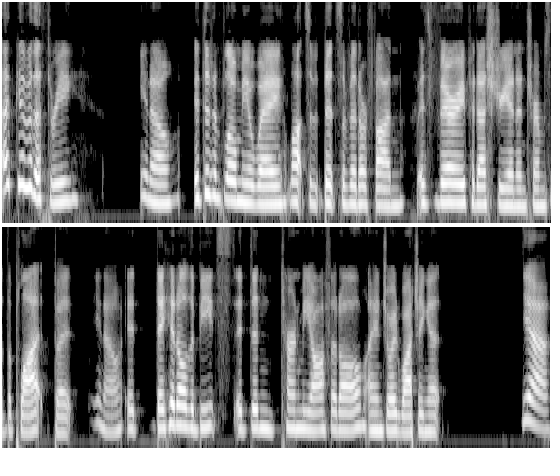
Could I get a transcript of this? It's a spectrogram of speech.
I'd give it a three. You know, it didn't blow me away. Lots of bits of it are fun. It's very pedestrian in terms of the plot, but you know, it they hit all the beats. It didn't turn me off at all. I enjoyed watching it. Yeah.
